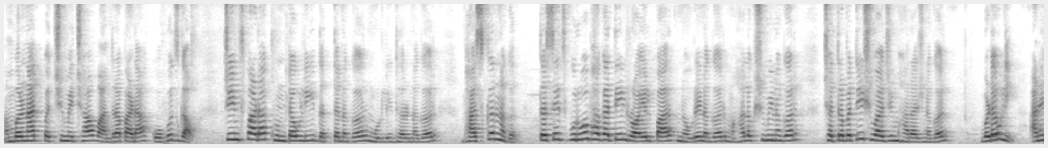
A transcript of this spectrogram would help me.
अंबरनाथ पश्चिमेच्या वांद्रापाडा कोहोजगाव चिंचपाडा खुंटवली दत्तनगर मुरलीधरनगर भास्करनगर तसेच पूर्व भागातील रॉयल पार्क नवरेनगर महालक्ष्मीनगर छत्रपती शिवाजी महाराज नगर वडवली आणि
